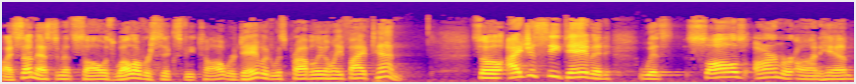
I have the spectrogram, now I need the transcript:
By some estimates, Saul was well over six feet tall, where David was probably only 5'10. So I just see David with Saul's armor on him,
